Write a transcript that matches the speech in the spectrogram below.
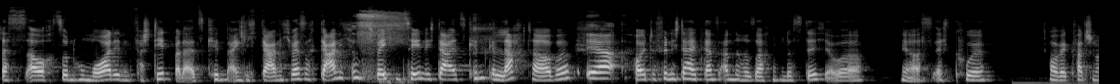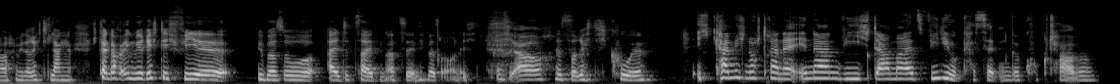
das ist auch so ein Humor, den versteht man als Kind eigentlich gar nicht. Ich weiß auch gar nicht, aus welchen Szenen ich da als Kind gelacht habe. Ja. Heute finde ich da halt ganz andere Sachen lustig, aber ja, ist echt cool. Oh, wir quatschen auch schon wieder richtig lange. Ich könnte auch irgendwie richtig viel über so alte Zeiten erzählen. Ich weiß auch nicht. Ich auch. Das ist so richtig cool. Ich kann mich noch daran erinnern, wie ich damals Videokassetten geguckt habe.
